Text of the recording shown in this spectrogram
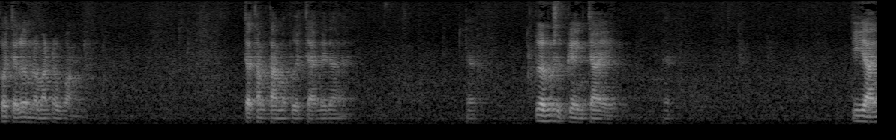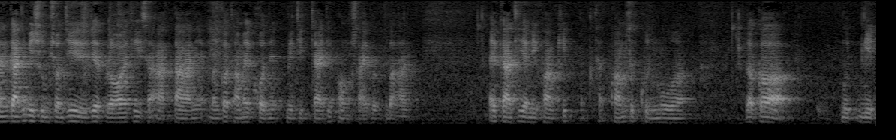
ก็จะเริ่มระมัดระวัง จะทำตามอำเภอใจไม่ได้นะเริ่มรู้สึกเกรงใจนะ อีกอย่างหนึ่งการที่มีชุมชนที่เรียบร้อยที่สะอาดตาเนี่ยมันก็ทำให้คนเนี่ยมีจิตใจที่ผ่องใสเบิกบานไอ้การที่จะมีความคิดความรู้สึกขุ่นมัว แล้วก็หงุดหงิด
